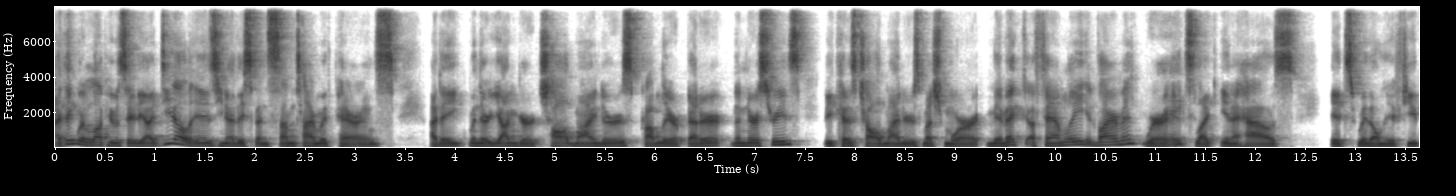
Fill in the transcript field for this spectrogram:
i think what a lot of people say the ideal is you know they spend some time with parents I think when they're younger, childminders probably are better than nurseries because childminders much more mimic a family environment where right. it's like in a house, it's with only a few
